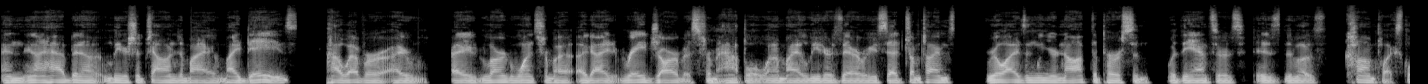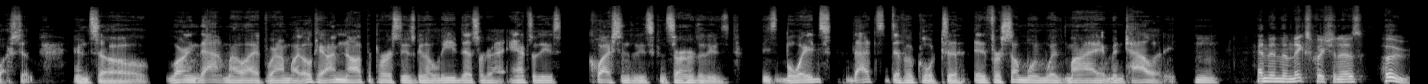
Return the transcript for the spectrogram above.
And, and I have been a leadership challenge in my, my days. However, I, I learned once from a, a guy, Ray Jarvis from Apple, one of my leaders there, where he said sometimes realizing when you're not the person with the answers is the most complex question. And so learning that in my life where I'm like, okay, I'm not the person who's going to lead this or going to answer these questions or these concerns or these, these voids. That's difficult to, for someone with my mentality. Hmm. And then the next question is, who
